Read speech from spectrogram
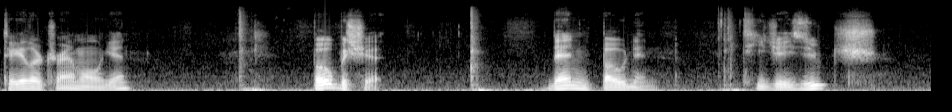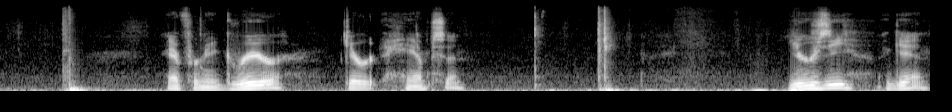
Taylor Trammell again, Bo Bichette, Ben Bowden, TJ Zeuch, Anthony Greer, Garrett Hampson, Yerzy again,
